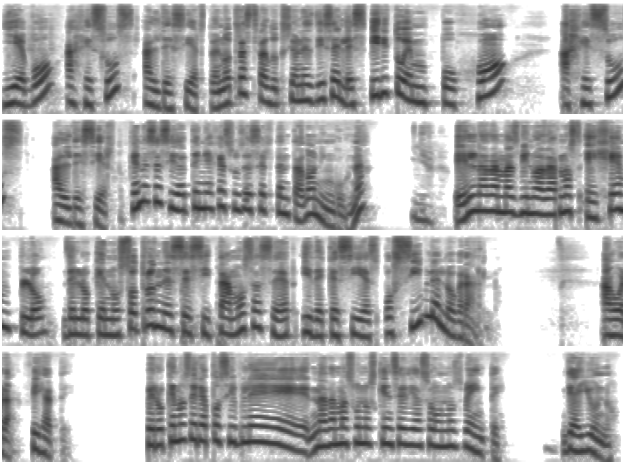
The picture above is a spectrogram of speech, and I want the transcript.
llevó a Jesús al desierto. En otras traducciones dice, el Espíritu empujó a Jesús al desierto. ¿Qué necesidad tenía Jesús de ser tentado? Ninguna. Él nada más vino a darnos ejemplo de lo que nosotros necesitamos hacer y de que sí es posible lograrlo. Ahora, fíjate, ¿pero qué no sería posible nada más unos 15 días o unos 20 de ayuno?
